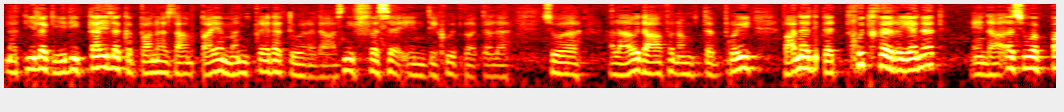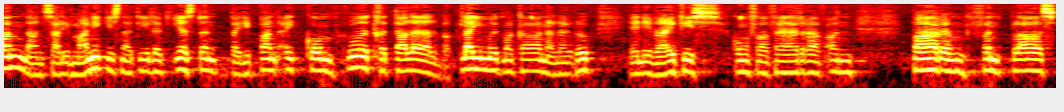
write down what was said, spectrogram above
natuurlik hierdie tydelike panne is daar baie min predatore. Daar's nie visse en die goed wat hulle so hulle hou daarvan om te broei. Wanneer dit goed gereën het en daar is 'n pan, dan sal die mannetjies natuurlik eerstens by die pan uitkom, groot getalle, hulle beklei met mekaar en hulle roep en die wyfies kom van verder af aan paring vind plaas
